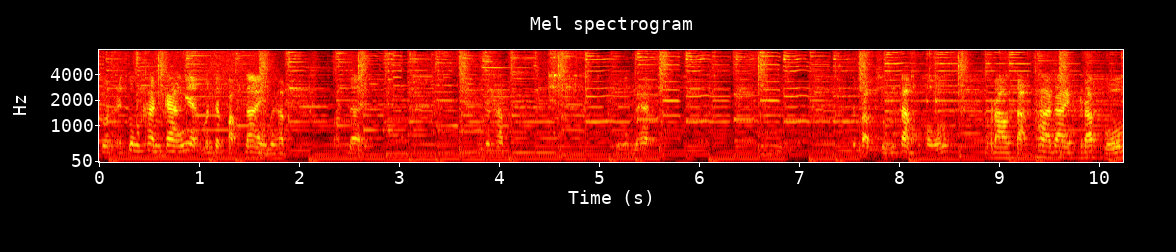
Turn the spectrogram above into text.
ส่วนไอ้ตรงคันกลางเนี่ยมันจะปรับได้ไหมครับ ปรับได้เห็นะครับเห็นไหมฮะอืมจะ ปรับสูงต่ำของราวตากผ้าได้ครับผม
